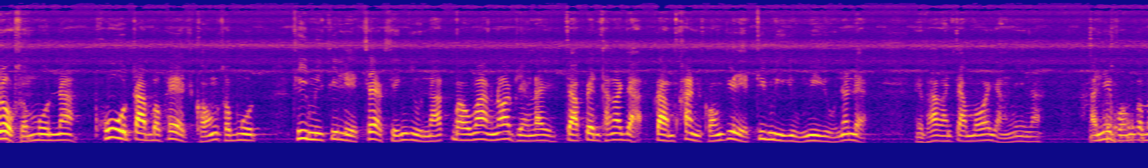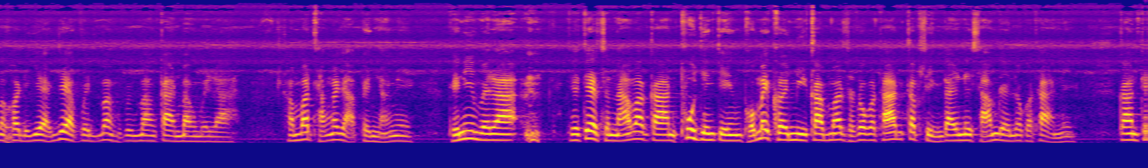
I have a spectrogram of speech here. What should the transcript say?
โลกสมมุตินะพูดตามประเภทของสมมุติ ที่มีกิเลสแทรกสิงอยู่หนัก เบามากน้อยเพียงไรจะเป็นทางขยะตามขั้นของกิเลสที่มีอยู่มีอยู่นั่นแหละให้พากันจำเอาไว้อย่างนี้นะอันนี้ผมก็ไม่ค่อยได้แยกแยกเป็นบ้างเป็นบางการบางเวลาคำว่าถังขยะเป็นอย่างนี้ ทีนี้เวลาเทศนาว่าการพูดจริง ๆ ผมไม่เคยมีคำว่าสตกทานกับสิ่งใดในสามเดือนโลกทานนี้ การเท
